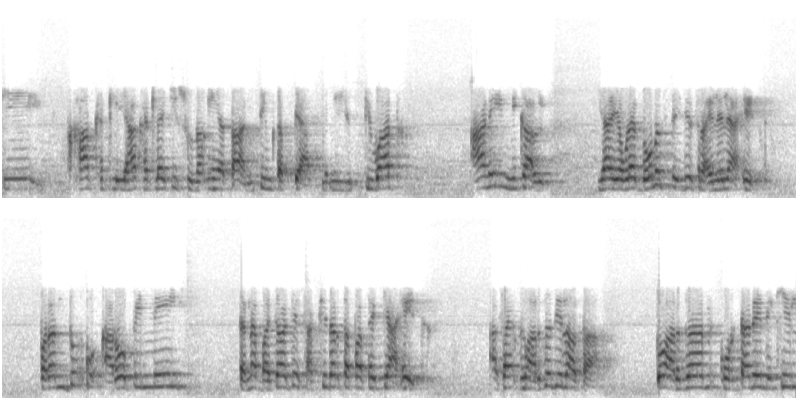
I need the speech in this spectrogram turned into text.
की हा खटली या खटल्याची सुनावणी आता अंतिम टप्प्यात म्हणजे युक्तिवाद आणि निकाल या एवढ्या दोनच स्टेजेस राहिलेल्या आहेत. परंतु आरोपींनी त्यांना बचावाचे साक्षीदार तपासायचे आहेत असा जो अर्ज दिला होता तो अर्ज कोर्टाने देखील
